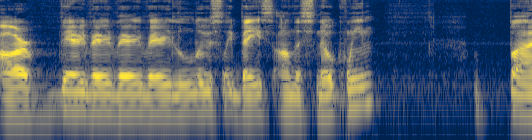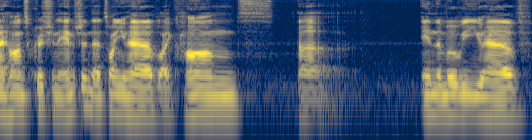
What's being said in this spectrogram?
are very, very, very, very loosely based on the Snow Queen by Hans Christian Andersen. That's why you have like Hans uh, in the movie. You have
